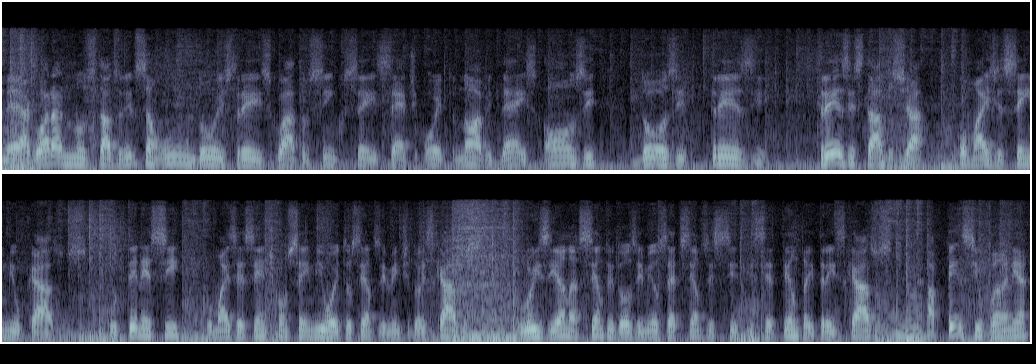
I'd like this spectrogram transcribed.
Né? Agora nos Estados Unidos são 1, 2, 3, 4, 5, 6, 7, 8, 9, 10, 11, 12, 13. 13 estados já com mais de 100 mil casos. O Tennessee, o mais recente, com 100.822 casos. Louisiana, 112.773 casos. A Pensilvânia,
